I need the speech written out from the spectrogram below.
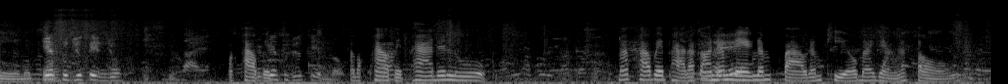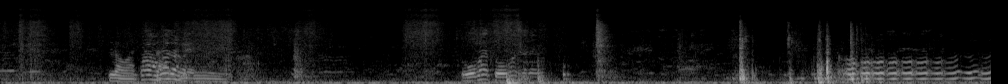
น่ห์นะเปลี่ยจ๊ะนสุดอยุเต้นอยู่ปักพร้าวไปเปลี่ยนสุดอยุเต้นหรอกเอาปักพร้าวไปพาด้วยลูกมะพร้าวไปผ่าแล้วก็เอาน้ำแดงน้ำเปล่าน้ำเขียวมาอย่างละสองหลอดใส่เลยตัวมาตัวมาจะได้โอ้โอ้โอ้โอ้โอ้โอ้โอ้โอ้โอ้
